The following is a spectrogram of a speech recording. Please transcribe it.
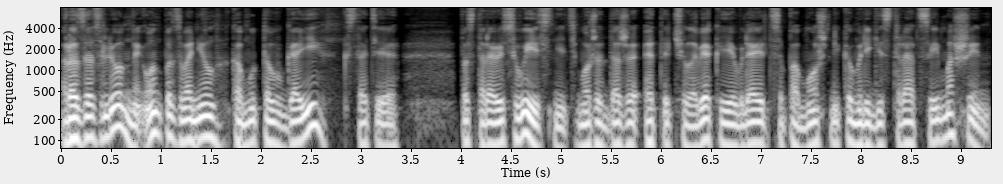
Разозленный, он позвонил кому-то в ГАИ, кстати, постараюсь выяснить, может, даже этот человек и является помощником регистрации машин.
